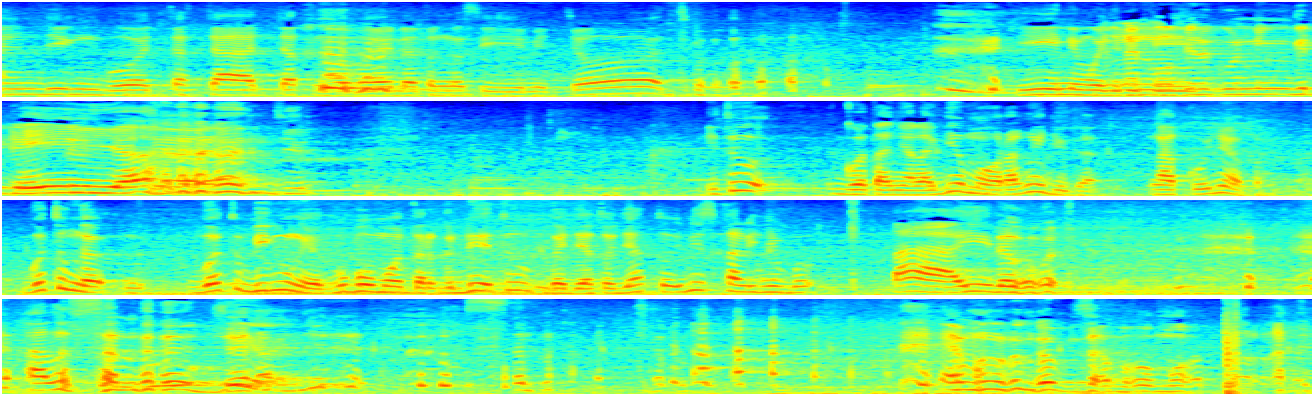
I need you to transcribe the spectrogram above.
anjing bocah cacat ngapain datang ke sini cocok ini mau jadi mobil kuning gede itu. iya anjir itu gue tanya lagi sama orangnya juga ngakunya apa gue tuh nggak gue tuh bingung ya gue bawa motor gede tuh gak jatuh jatuh ini sekalinya bawa tai dalam motor alasan aja. alasan aja. Emang lu nggak bisa bawa motor aja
